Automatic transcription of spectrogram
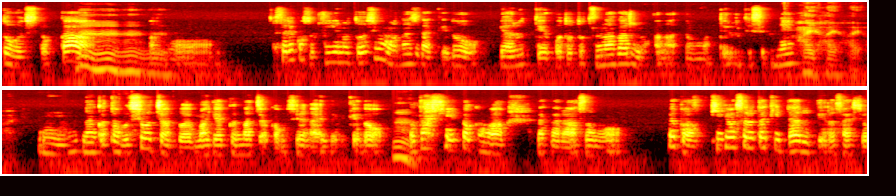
投資とうんか、うんうんあうん。の、それこそ金融の投資も同じだけど、やるっていうこととつながるのかなって思ってるんですよね。はいはいはいはい。うん、なんか多分翔ちゃんとは真逆になっちゃうかもしれないんだけど、うん私とかはだからそのやっぱ起業する時ってある程度最初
